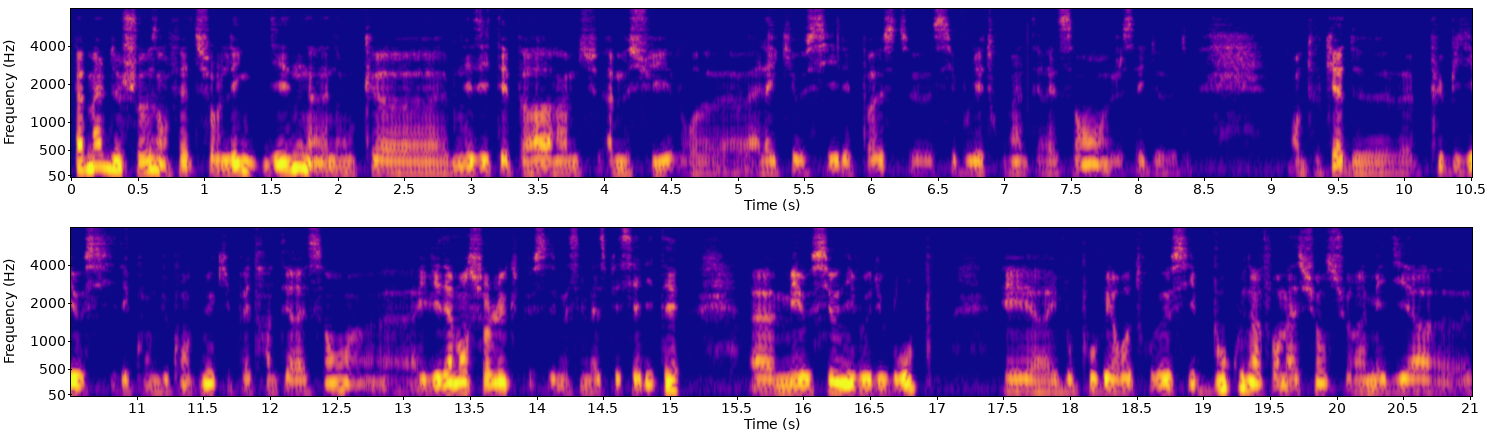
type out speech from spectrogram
pas mal de choses en fait sur LinkedIn, donc n'hésitez pas à me, suivre, à liker aussi les posts si vous les trouvez intéressants. J'essaye de, en tout cas de publier aussi des, du contenu qui peut être intéressant, évidemment sur Lux, c'est ma spécialité, mais aussi au niveau du groupe. Euh, et, vous pouvez retrouver aussi beaucoup d'informations sur un média, euh,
